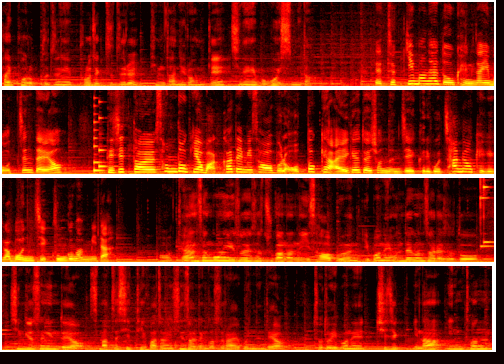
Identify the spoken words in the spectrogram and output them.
하이퍼루프 등의 프로젝트들을 팀 단위로 함께 진행해보고 있습니다. 네, 듣기만 해도 굉장히 멋진데요. 디지털 선도기업 아카데미 사업을 어떻게 알게 되셨는지 그리고 참여 계기가 뭔지 궁금합니다. 어, 대한상공회의소에서 주관하는 이 사업은 이번에 현대건설에서도 신규 승인되어 스마트시티 과정이 신설된 것으로 알고 있는데요. 저도 이번에 취직이나 인턴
